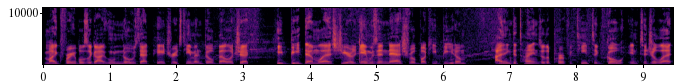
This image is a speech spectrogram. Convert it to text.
Mike Vrabel's a guy who knows that Patriots team and Bill Belichick. He beat them last year. The game was in Nashville, but he beat them. I think the Titans are the perfect team to go into Gillette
